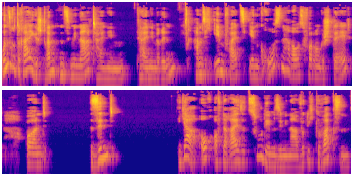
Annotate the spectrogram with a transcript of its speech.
Unsere drei gestrandeten Seminarteilnehmerinnen haben sich ebenfalls ihren großen Herausforderungen gestellt und sind ja auch auf der Reise zu dem Seminar wirklich gewachsen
